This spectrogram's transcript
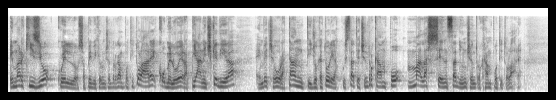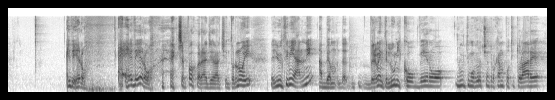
e Marchisio, quello sapevi che era un centrocampo titolare, come lo era Pjanic che dira, e invece ora tanti giocatori acquistati a centrocampo, ma l'assenza di un centrocampo titolare. È vero, è vero, c'è poco da girarci intorno. Noi negli ultimi anni abbiamo veramente l'unico vero, l'ultimo vero centrocampo titolare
